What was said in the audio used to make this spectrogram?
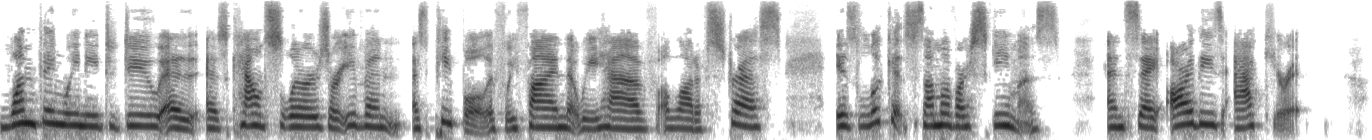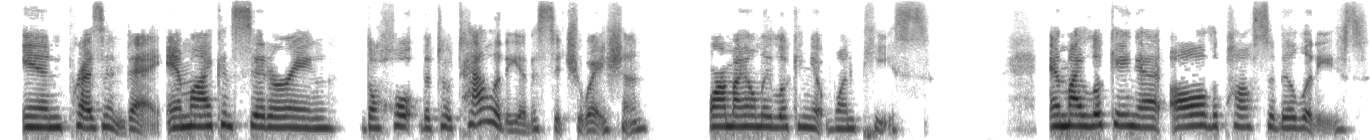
one thing we need to do as, as, counselors or even as people if we find that we have a lot of stress is look at some of our schemas and say are these accurate in present day? Am i considering the whole the totality of the situation or am i only looking at one piece? Am i looking at all the possibilities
